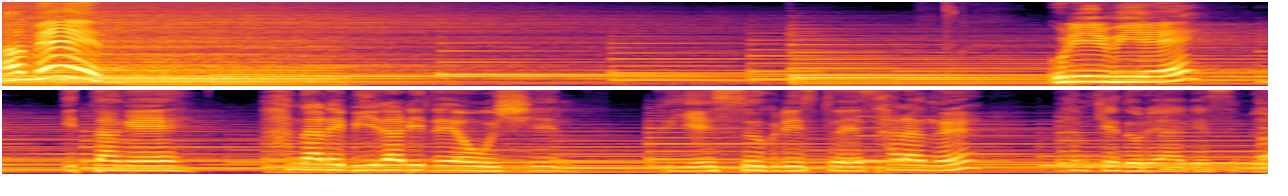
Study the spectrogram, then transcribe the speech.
아멘. 우리를 위해 이 땅에 하늘의 미랄이 되어 오신 그 예수 그리스도의 사랑을 함께 노래하겠습니다.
